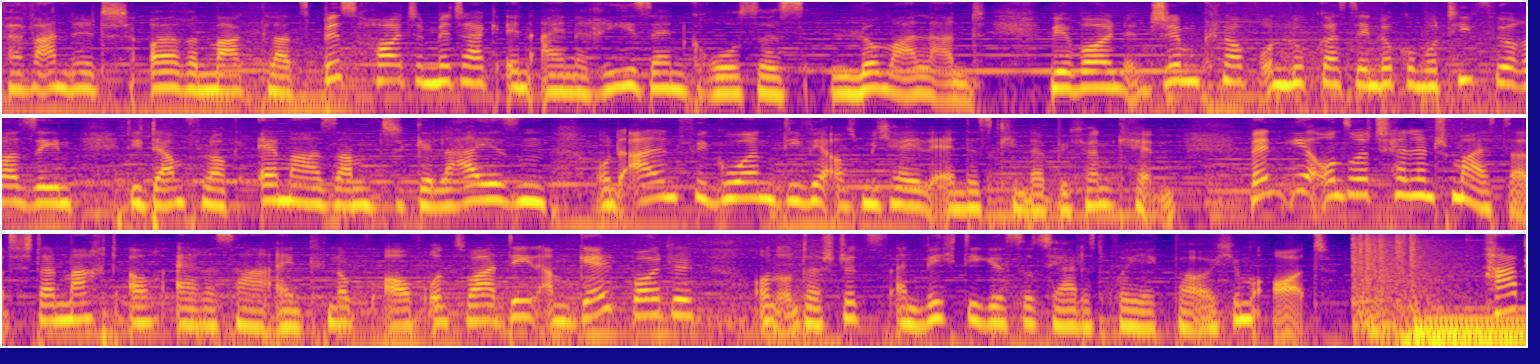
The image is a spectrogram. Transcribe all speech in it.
verwandelt euren Marktplatz bis heute Mittag in ein riesengroßes Lummerland. Wir wollen Jim Knopf und Lukas den Lokomotivführer sehen, die Dampflok Emma samt Gleisen und allen Figuren, die wir aus Michael Endes Kinderbüchern kennen. Wenn ihr unsere Challenge meistert, dann macht auch RSH einen Knopf auf und zwar den am Geldbeutel und unterstützt ein wichtiges soziales Projekt bei euch im Ort. Hat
